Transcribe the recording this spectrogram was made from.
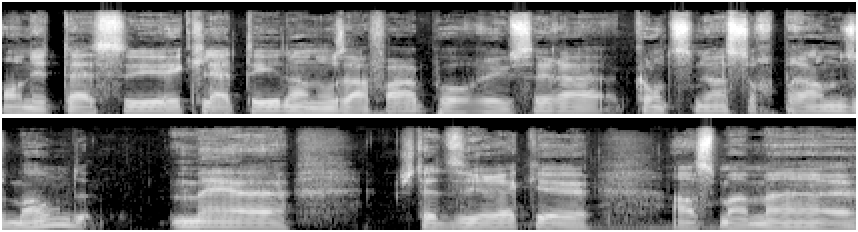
on est assez éclaté dans nos affaires pour réussir à continuer à surprendre du monde. Mais euh, je te dirais que en ce moment, euh,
